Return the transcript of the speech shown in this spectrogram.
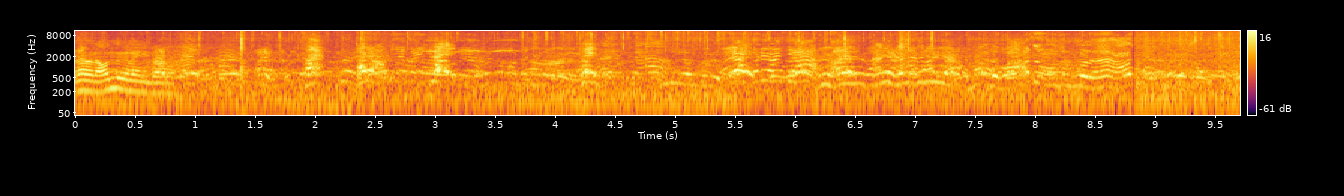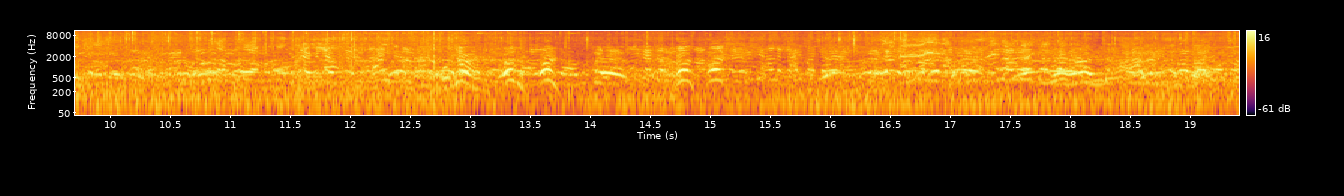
நான் வந்து நினைக்கிறேன் Hey! Thank you.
